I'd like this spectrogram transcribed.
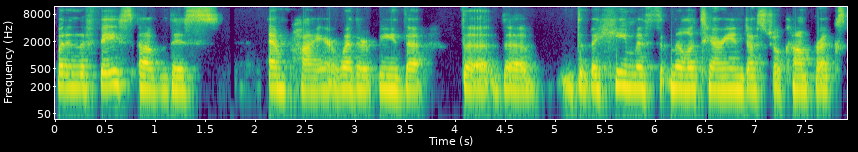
But in the face of this empire whether it be the the the the behemoth military industrial complex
